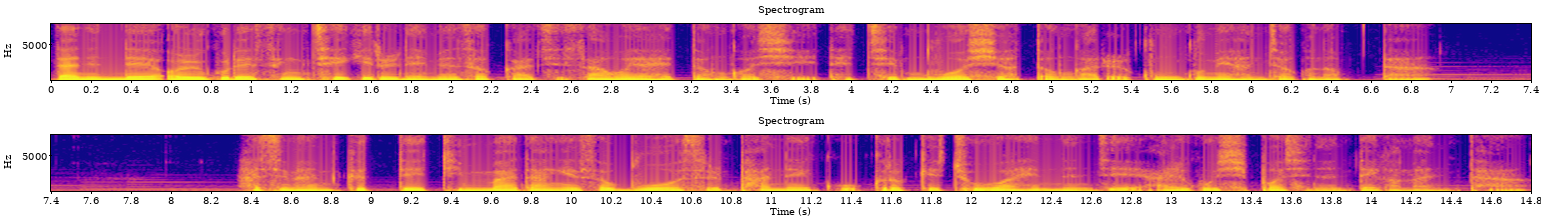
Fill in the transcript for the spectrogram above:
나는 내 얼굴에 생채기를 내면서까지 싸워야 했던 것이 대체 무엇이었던가를 궁금해한 적은 없다. 하지만 그때 뒷마당에서 무엇을 파내고 그렇게 좋아했는지 알고 싶어지는 때가 많다.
